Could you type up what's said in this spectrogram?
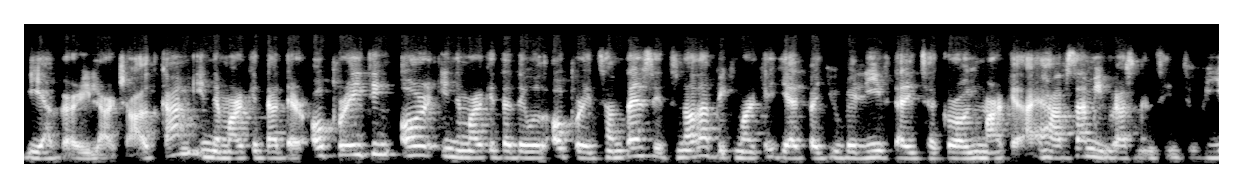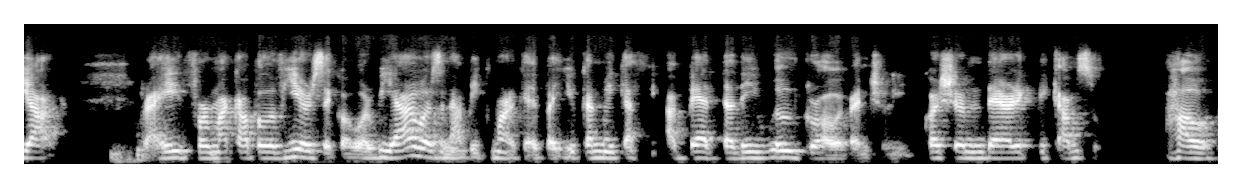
be a very large outcome in the market that they're operating or in the market that they will operate. Sometimes it's not a big market yet but you believe that it's a growing market. I have some investments into vr. Right? From a couple of years ago, where VR wasn't a big market, but you can make a, a bet that they will grow eventually. Question there it becomes how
